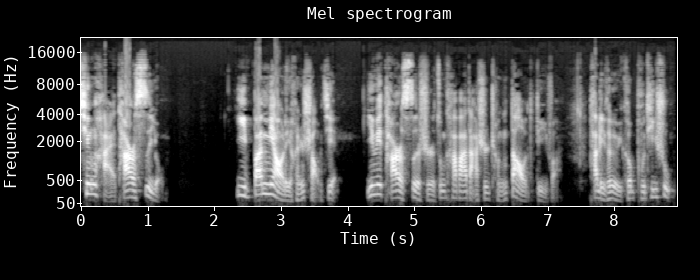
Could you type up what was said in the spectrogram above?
青海塔尔寺有。一般庙里很少见，因为塔尔寺是宗喀巴大师成道的地方，它里头有一棵菩提树。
